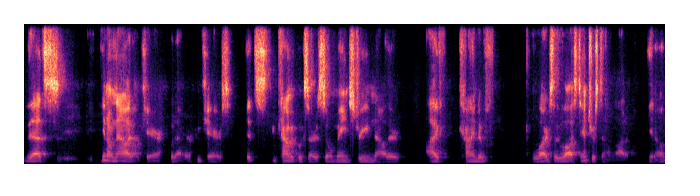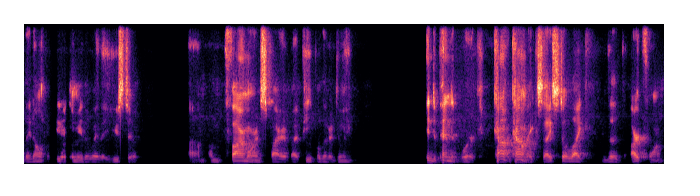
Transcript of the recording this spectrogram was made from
that's, you know, now I don't care. Whatever. Who cares? It's comic books are so mainstream now. They're, I've kind of largely lost interest in a lot of them. You know, they don't appeal to me the way they used to. Um, I'm far more inspired by people that are doing independent work. Com- comics, I still like the art form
